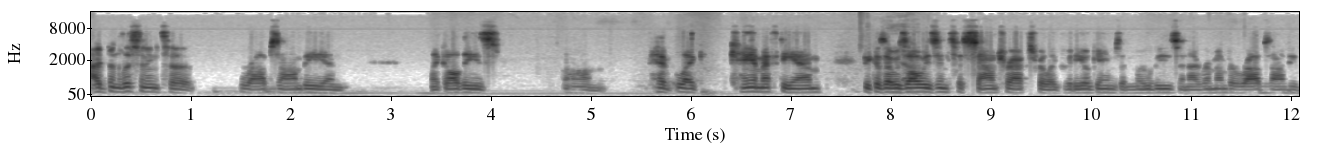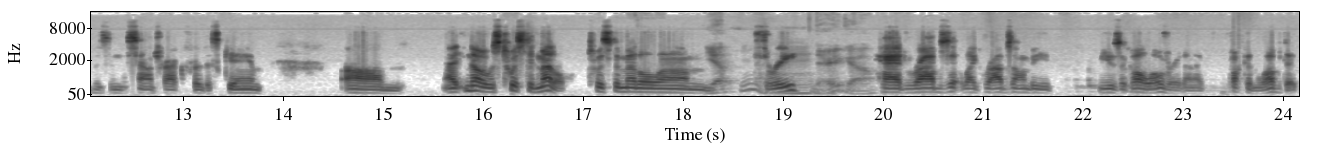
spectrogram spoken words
I've been listening to Rob Zombie and like all these, um, have like KMFDM because I was Yeah. always into soundtracks for like video games and movies, and I remember Rob Zombie was in the soundtrack for this game. Um, I, no, it was Twisted Metal. Twisted Metal um, yep three there you go had Rob's like Rob Zombie music all over it, and I fucking loved it,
